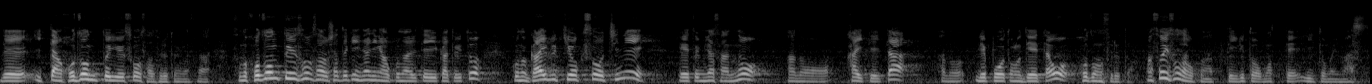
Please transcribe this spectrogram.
で一旦保存という操作をすると思いますがその保存という操作をしたときに何が行われているかというとこの外部記憶装置に、えー、と皆さんのあの書いていたあのレポートのデータを保存すると、まあ、そういう操作を行っていると思っていいと思います。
